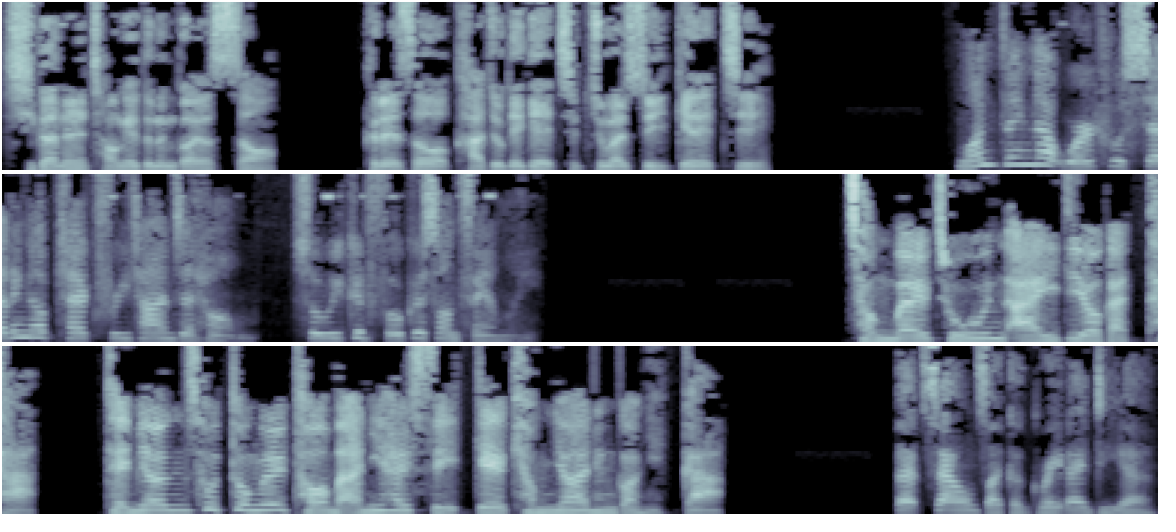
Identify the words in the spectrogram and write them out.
시간을 정해두는 거였어. 그래서 가족에게 집중할 수 있게 했지. One thing that worked was setting up tech-free times at home, so we could focus on family. 정말 좋은 아이디어 같아. 대면 소통을 더 많이 할 수 있게 격려하는 거니까. That sounds like a great idea.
